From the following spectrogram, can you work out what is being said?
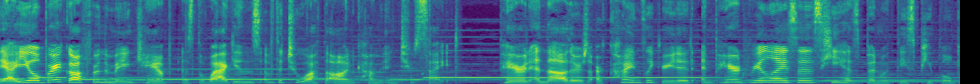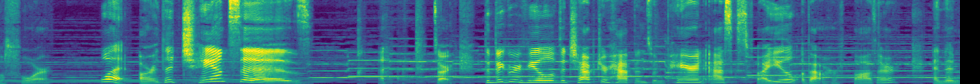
The Aiel break off from the main camp as the wagons of the Tuatha'an come into sight. Perrin and the others are kindly greeted, and Perrin realizes he has been with these people before. What are the chances? Sorry. The big reveal of the chapter happens when Perrin asks Faile about her father, and then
